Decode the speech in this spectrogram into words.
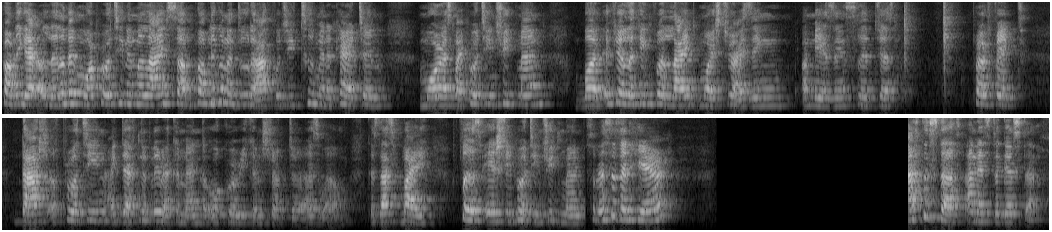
probably get a little bit more protein in my life. So I'm probably going to do the ApHogee 2 Minute Keratin more as my protein treatment. But if you're looking for light, moisturizing, amazing slip, just perfect dash of protein, I definitely recommend the Okra Reconstructor as well. Because that's my first HG protein treatment. So this is it here. That's the stuff and it's the good stuff.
